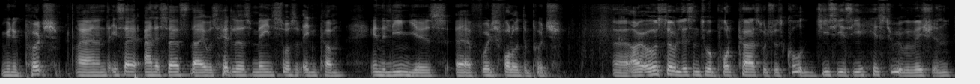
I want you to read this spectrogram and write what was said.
Munich Putsch, and he said, and it says that it was Hitler's main source of income in the lean years which followed the Putsch. I also listened to a podcast which was called GCSE History Revision,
